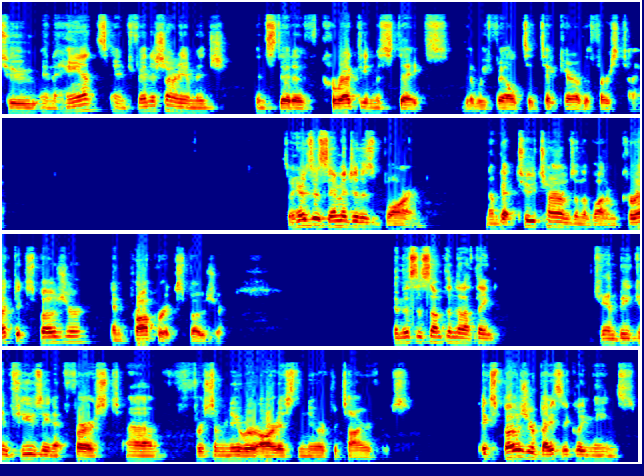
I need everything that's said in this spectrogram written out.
to enhance and finish our image instead of correcting mistakes that we failed to take care of the first time. So here's this image of this barn. And I've got two terms on the bottom, correct exposure and proper exposure. And this is something that I think can be confusing at first uh, for some newer artists and newer photographers. Exposure basically means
